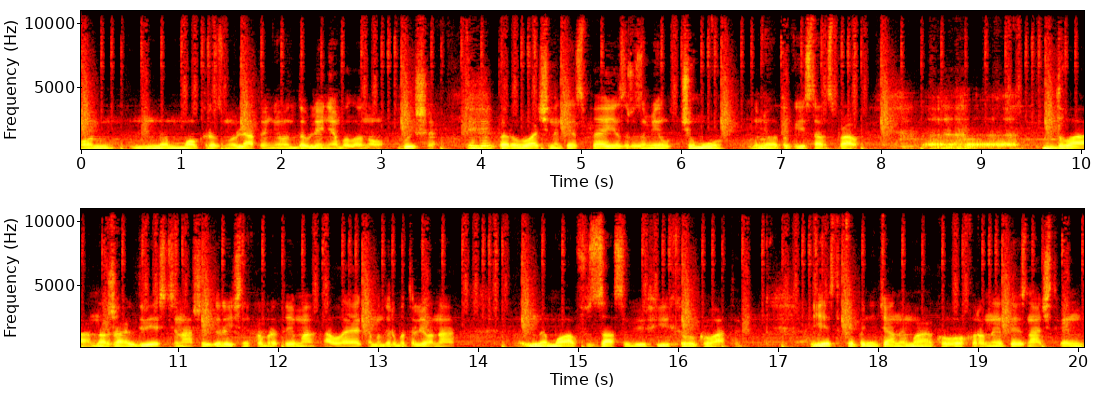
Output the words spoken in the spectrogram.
він не мог розмовляти, у нього давлення було ну, вище. Угу. Перебуваючи на КСП, я зрозумів, чому у нього такий стан справ. Е, Два, на жаль, 200 наших героїчних побратима, але командир батальйона не мав засобів їх евакувати. Є таке поняття, немає кого хоронити, значить він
